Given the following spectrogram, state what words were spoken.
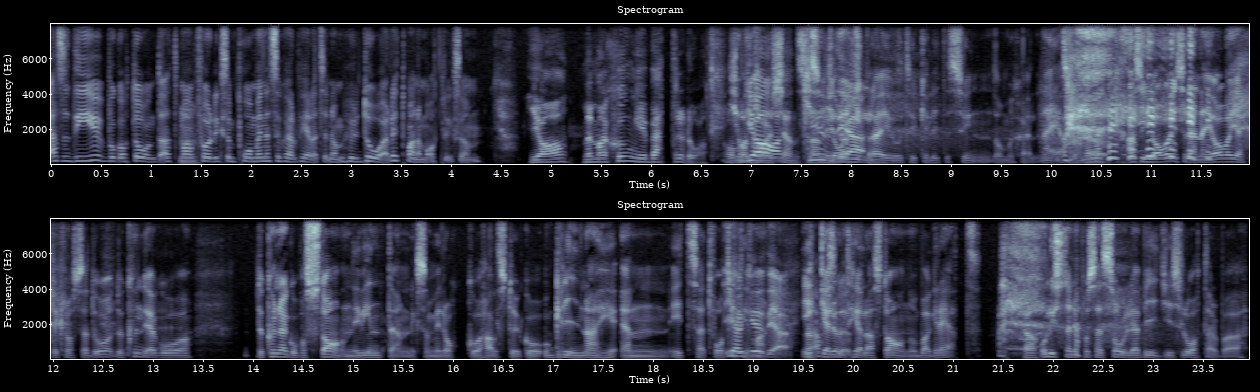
Alltså det är ju på gott och ont att man Mm. får liksom påminna sig själv hela tiden om hur dåligt man har mått. Liksom. Ja, men man sjunger ju bättre då. Om man Ja, har känslan gud. Jag gillar ju att tycka lite synd om mig själv. Nej. Nej, men, alltså, jag var ju sådär, när jag var hjärtekrossad då, då kunde jag gå då kunde jag gå på stan i vintern liksom, i rock och halsduk och, och grina en, i så två, tre Ja, timmar. gud, ja. Gick jag runt hela stan och bara grät. Ja. Och lyssnade på så här sorgliga Bee Gees låtar och bara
